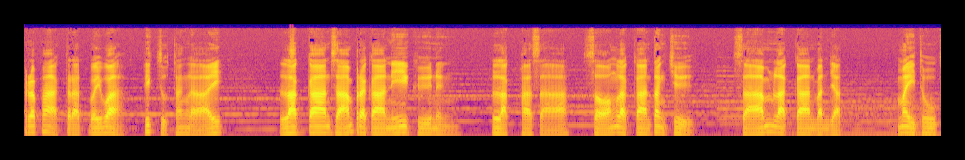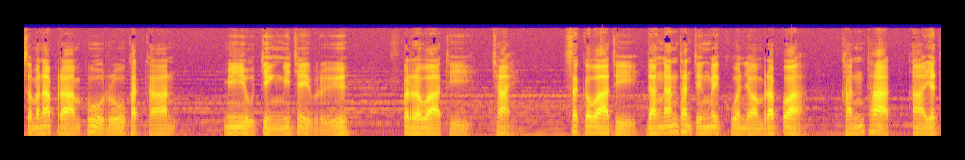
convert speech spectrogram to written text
พระภาคตรัสไว้ว่าภิกษุทั้งหลาย หลักการสามประการนี้คือหนึ่งหลักภาษาสองหลักการตั้งชื่อสามหลักการบัญญัติ ไม่ถูกสมณพราหมณ์ผู้รู้คัดค้าน มีอยู่จริงมิใช่หรือ ปรวาที ใช่ สกวาที ดังนั้นท่านจึงไม่ควรยอมรับว่า ขันธาตุอายต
